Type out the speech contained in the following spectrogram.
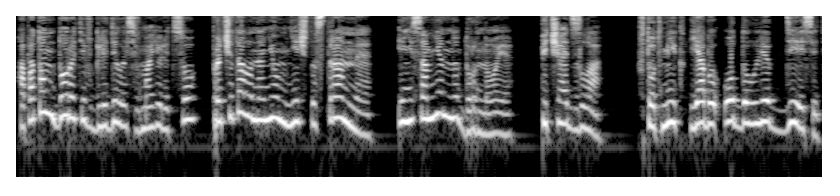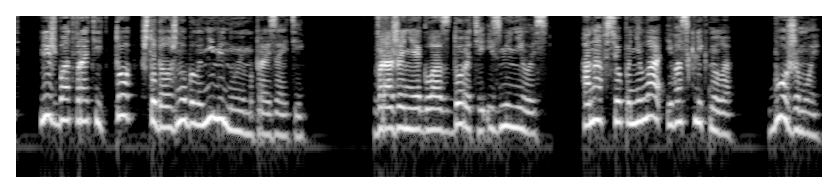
А потом Дороти вгляделась в мое лицо, прочитала на нем нечто странное и, несомненно, дурное. Печать зла. В тот миг я бы отдал лет десять, лишь бы отвратить то, что должно было неминуемо произойти. Выражение глаз Дороти изменилось. Она все поняла и воскликнула. «Боже мой,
